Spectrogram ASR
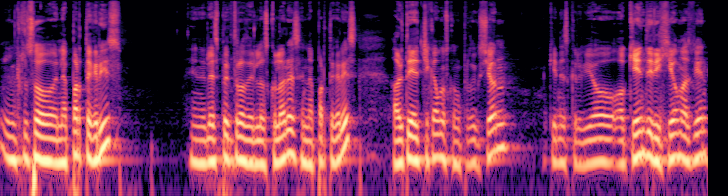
Incluso en la parte gris, en el espectro de los colores, en la parte gris. Ahorita ya checamos con producción quién escribió, o quién dirigió más bien,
